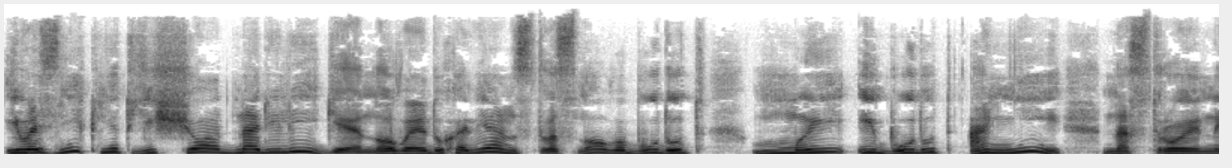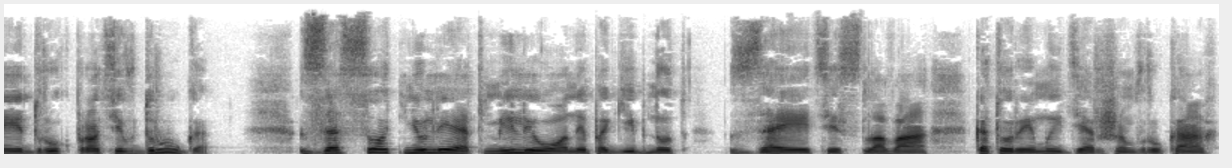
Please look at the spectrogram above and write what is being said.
и возникнет еще одна религия, новое духовенство, снова будут мы и будут они, настроенные друг против друга. За сотню лет миллионы погибнут за эти слова, которые мы держим в руках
